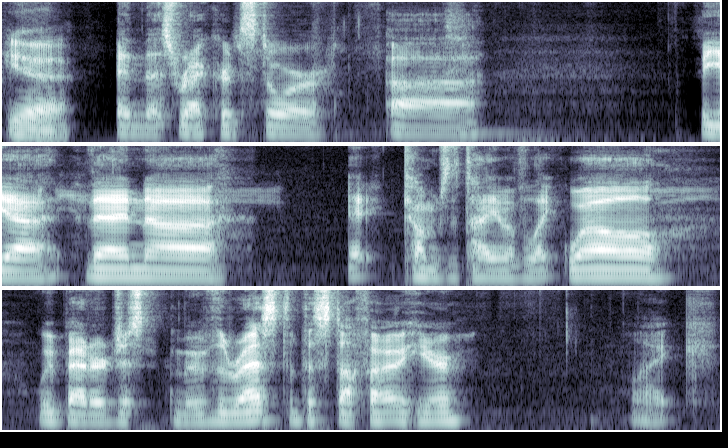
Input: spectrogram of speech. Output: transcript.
Yeah. in this record store. Uh, but yeah, then uh, it comes the time of like, well, we better just move the rest of the stuff out of here. Like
